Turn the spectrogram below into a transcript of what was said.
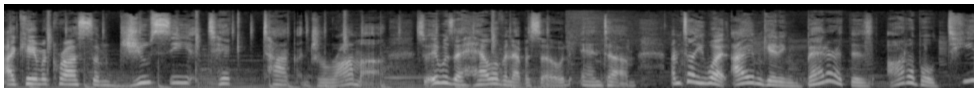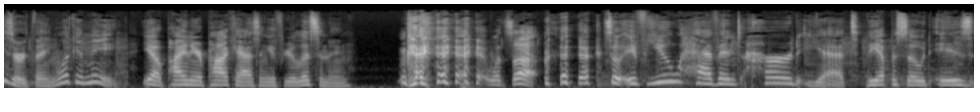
I came across some juicy TikTok drama. So it was a hell of an episode. And um, I'm telling you what, I am getting better at this audible teaser thing. Look at me. Yo, Pioneer Podcasting, if you're listening. Okay, what's up? so, if you haven't heard yet, the episode is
